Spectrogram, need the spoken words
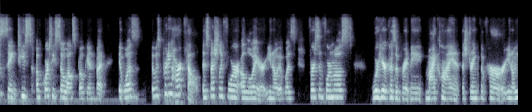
succinct. He's of course he's so well spoken, but it was it was pretty heartfelt, especially for a lawyer. You know, it was first and foremost, we're here because of Britney, my client, the strength of her. Or, you know,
